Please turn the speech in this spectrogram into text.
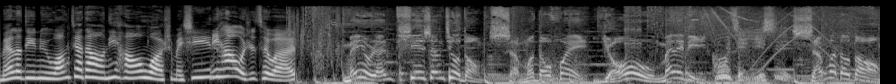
Melody 女王驾到！你好，我是美心。你好，我是翠文。没有人天生就懂什么都会，有 Melody 姑姐一世什么都懂。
